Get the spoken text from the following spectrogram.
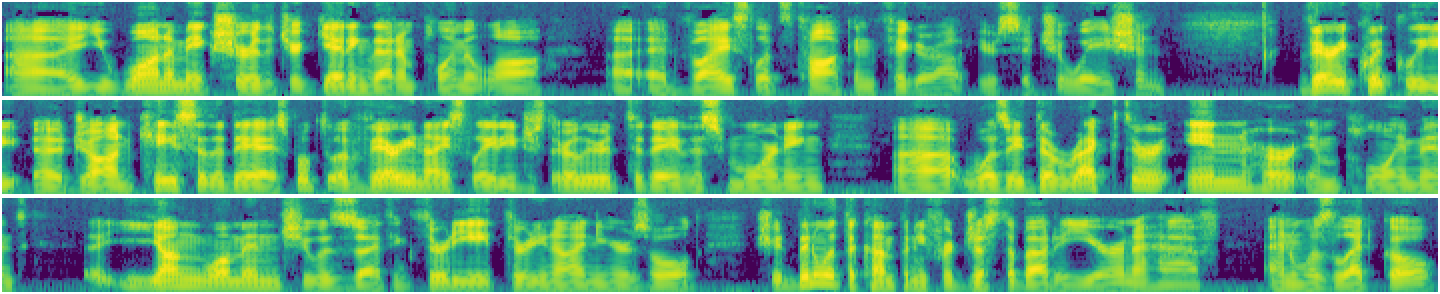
Uh, you want to make sure that you're getting that employment law uh, advice. Let's talk and figure out your situation. Very quickly, uh, John, case of the day. I spoke to a very nice lady just earlier today, this morning, uh, was a director in her employment young woman. She was, I think, 38, 39 years old. She had been with the company for just about a year and a half and was let go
